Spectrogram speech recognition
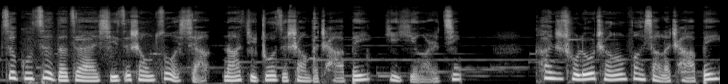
自顾自的在席子上坐下，拿起桌子上的茶杯一饮而尽。看着楚留臣放下了茶杯，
